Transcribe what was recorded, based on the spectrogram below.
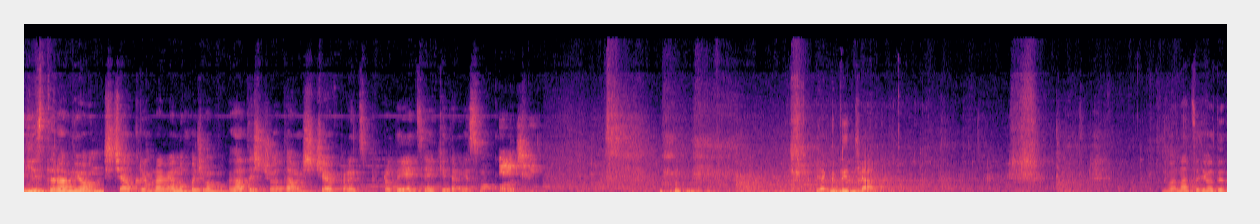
Їсти рам'йон. Ще окрім рам'йону, хочу вам показати, що там ще в принципі продається, які там є смаколики. Як дитя. 12 годин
